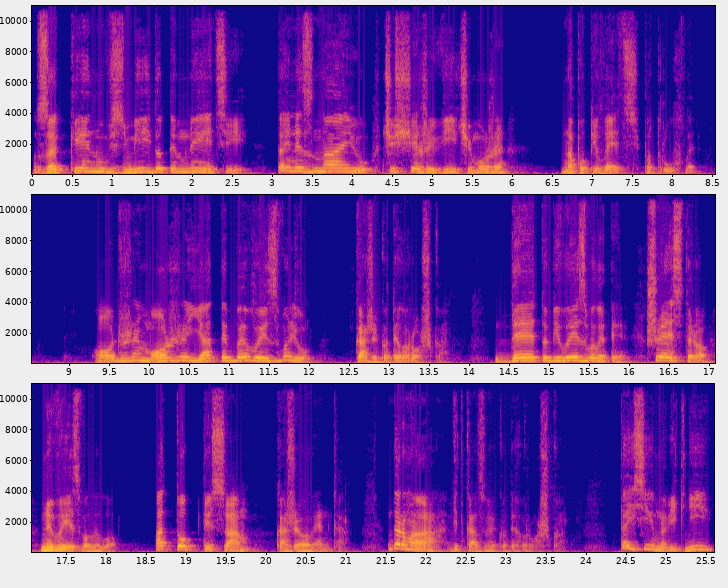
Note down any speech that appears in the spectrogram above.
Закинув змій до темниці, та й не знаю, чи ще живі, чи, може, на попілець потрухли. Отже, може, я тебе визволю, каже Котигорошко. Де тобі визволити? Шестеро не визволило. А то б ти сам, каже Оленка. Дарма, відказує Котигорошко. Та й сів на вікні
